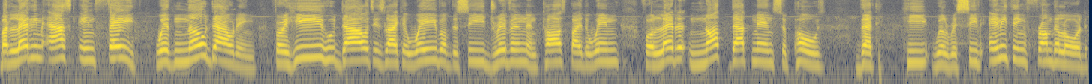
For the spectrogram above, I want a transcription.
But let him ask in faith, with no doubting. For he who doubts is like a wave of the sea driven and tossed by the wind. For let not that man suppose that he will receive anything from the Lord.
